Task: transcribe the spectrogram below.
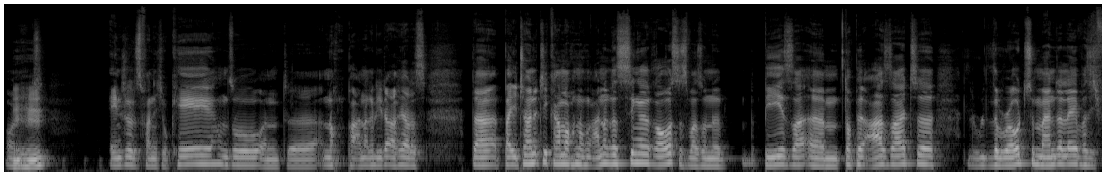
und Mhm. Angels fand ich okay und so. Und äh, noch ein paar andere Lieder. Ach ja, das, da, bei Eternity kam auch noch ein anderes Single raus. Das war so eine B ähm, Doppel-A-Seite, The Road to Mandalay, was ich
